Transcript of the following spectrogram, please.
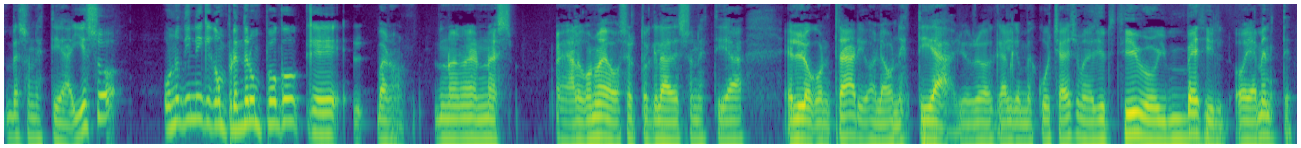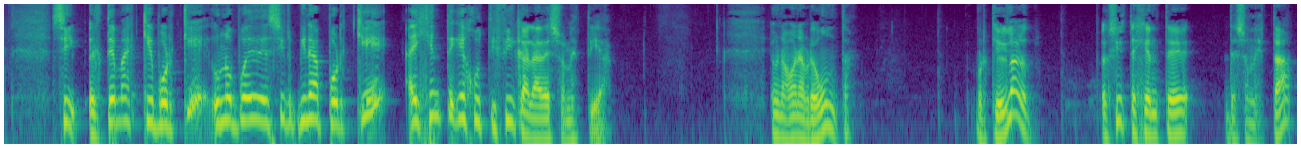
deshonestidad. Y eso uno tiene que comprender un poco que, bueno, no, es algo nuevo, ¿cierto? Que la deshonestidad es lo contrario a la honestidad. Yo creo que alguien me escucha eso y me va a decir, sí, imbécil, obviamente. Sí, el tema es que ¿por qué uno puede decir, mira, ¿por qué hay gente que justifica la deshonestidad? Es una buena pregunta. Porque, claro, existe gente deshonesta.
